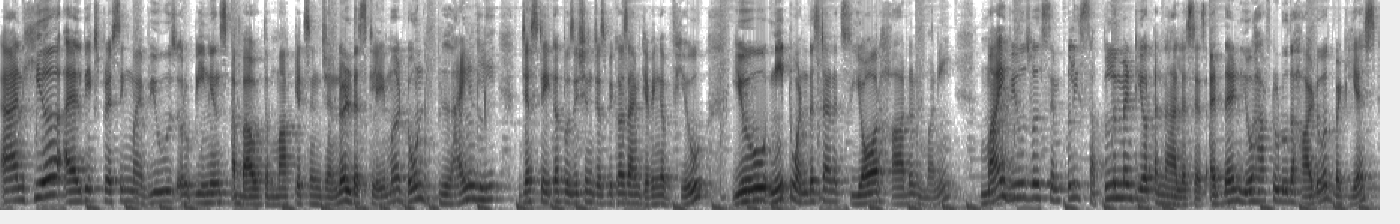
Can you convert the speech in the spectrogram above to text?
And here I'll be expressing my views or opinions about the markets in general. Disclaimer don't blindly just take a position just because I'm giving a view. You need to understand it's your hard earned money my views will simply supplement your analysis. And then you have to do the hard work. But yes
